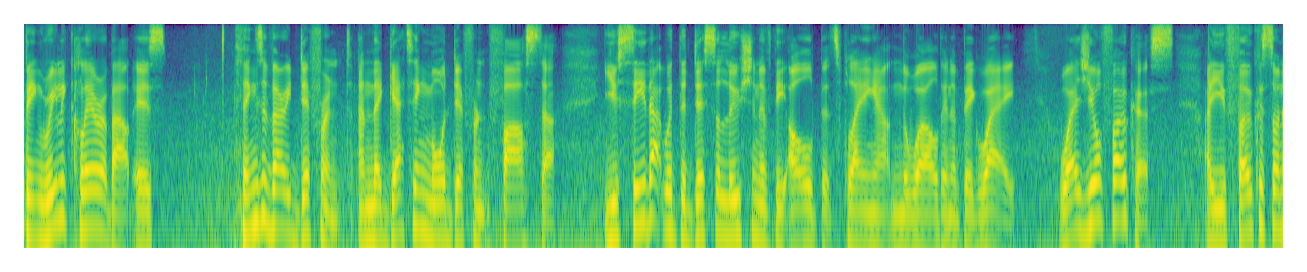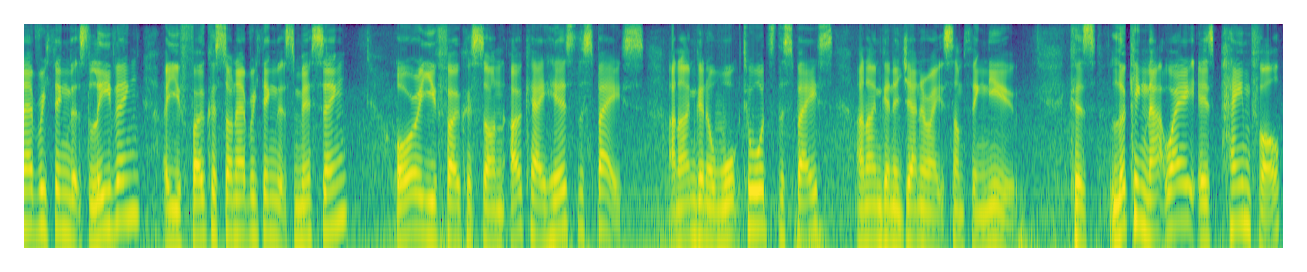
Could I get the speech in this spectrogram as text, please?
being really clear about is things are very different and they're getting more different faster. You see that with the dissolution of the old that's playing out in the world in a big way. Where's your focus? Are you focused on everything that's leaving? Are you focused on everything that's missing? Or are you focused on, okay, here's the space, and I'm going to walk towards the space and I'm going to generate something new? Because looking that way is painful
